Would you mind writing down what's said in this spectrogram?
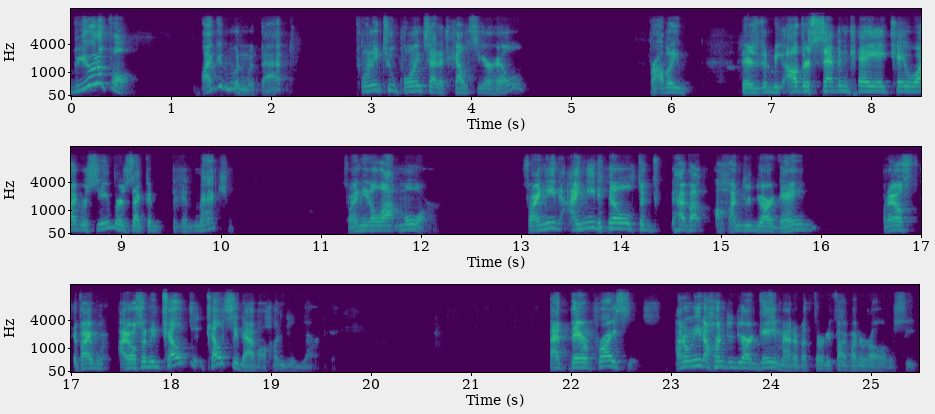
beautiful. I could win with that. 22 points at a Kelce or Hill. Probably there's going to be other 7K, 8K wide receivers that could, could match him. So I need a lot more. So I need I need Hill to have a, a hundred yard game, but I also if I I also need Kelsey, Kelce to have a hundred yard game at their prices. I don't need a hundred yard game out of a thirty five hundred dollar receipt.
